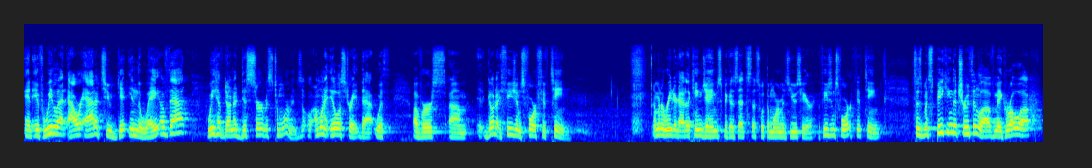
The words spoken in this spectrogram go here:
And if we let our attitude get in the way of that, we have done a disservice to Mormons. I want to illustrate that with a verse. Um, go to Ephesians 4:15. I'm going to read it out of the King James because that's, that's what the Mormons use here. Ephesians 4:15 says, But speaking the truth in love may grow up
